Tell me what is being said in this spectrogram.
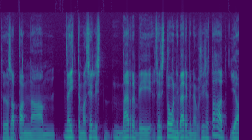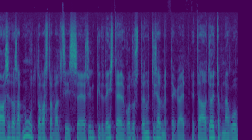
teda saab panna näitama sellist värvi, sellist tooni värvi, nagu sa ise tahad ja seda saab muuta vastavalt siis äh, sünkida teiste koduste nutiseadmetega sellega, et, et ta töötab nagu,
